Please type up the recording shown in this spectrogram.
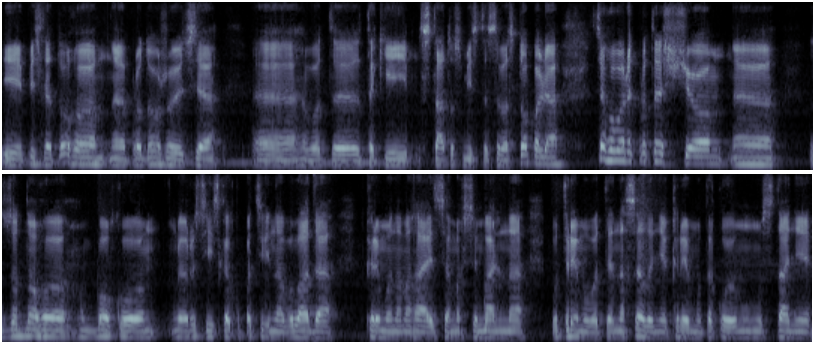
і після того е, продовжується е, от, е, такий статус міста Севастополя. Це говорить про те, що е, з одного боку російська окупаційна влада Криму намагається максимально утримувати населення Криму в такому стані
